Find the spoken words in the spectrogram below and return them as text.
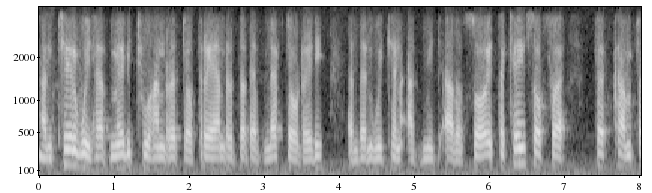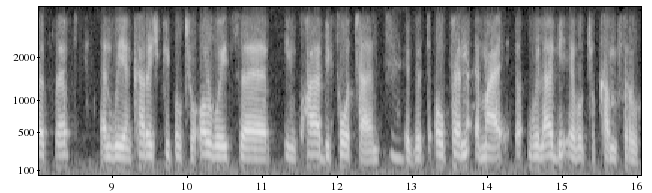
until we have maybe 200 or 300 that have left already, and then we can admit others. So it's a case of uh, first come, first served, and we encourage people to always uh, inquire before time. Is it open? Am I? Will I be able to come through?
